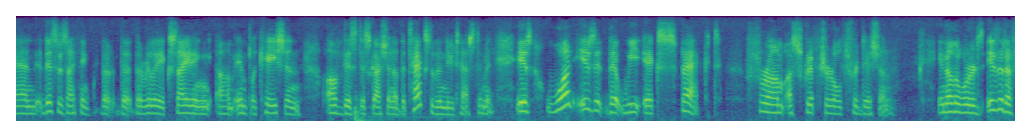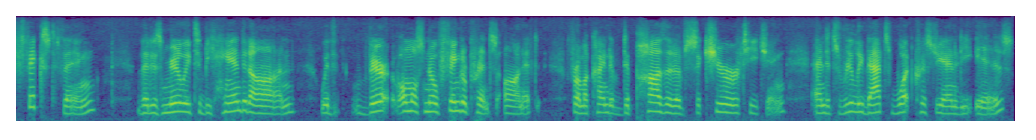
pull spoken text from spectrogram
and this is I think the the, the really exciting um, implication of this discussion of the text of the New Testament is what is it that we expect from a scriptural tradition? In other words, is it a fixed thing that is merely to be handed on with very, almost no fingerprints on it from a kind of deposit of secure teaching? and it's really that's what Christianity is,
